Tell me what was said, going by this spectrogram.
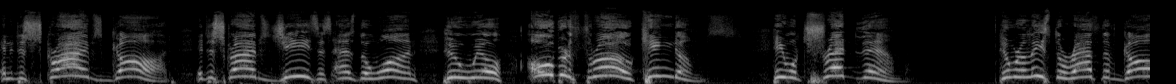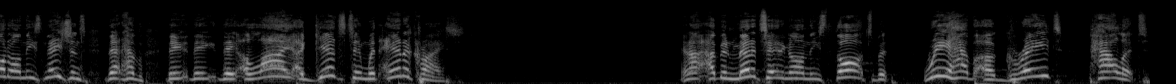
and it describes God. It describes Jesus as the one who will overthrow kingdoms, He will tread them. He'll release the wrath of God on these nations that have they, they, they ally against him with Antichrist. And I, I've been meditating on these thoughts, but we have a great palate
